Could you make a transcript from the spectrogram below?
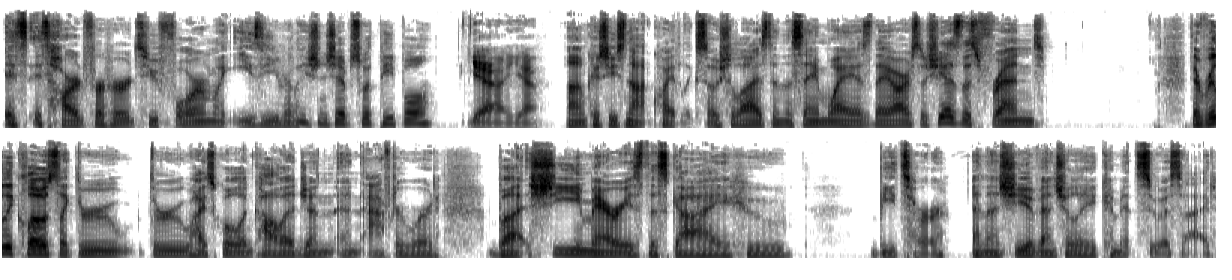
it's it's hard for her to form like easy relationships with people. Yeah, yeah. um because she's not quite like socialized in the same way as they are. So she has this friend they're really close like through through high school and college and and afterward but she marries this guy who beats her and then she eventually commits suicide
